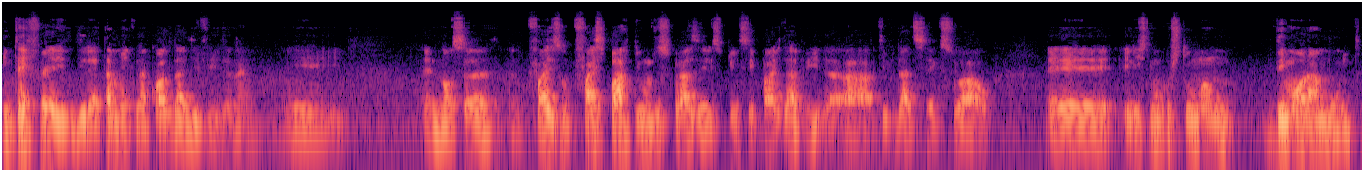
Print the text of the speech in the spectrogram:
interferem diretamente na qualidade de vida, né? E é nossa faz faz parte de um dos prazeres principais da vida, a atividade sexual. É, eles não costumam demorar muito.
